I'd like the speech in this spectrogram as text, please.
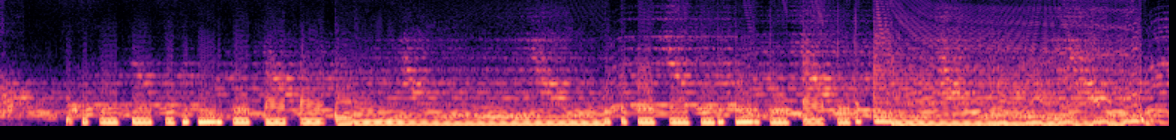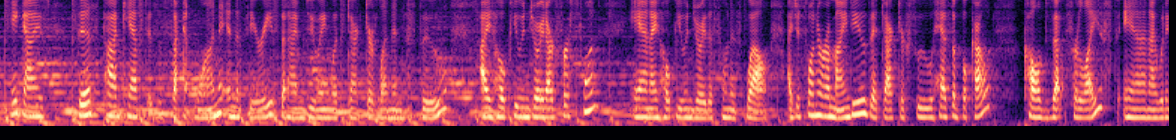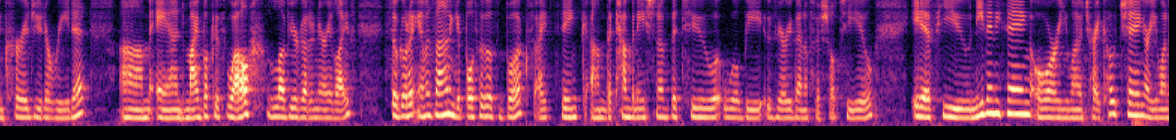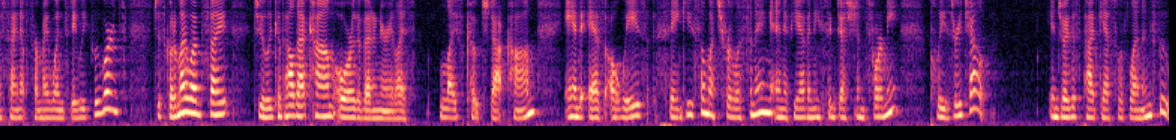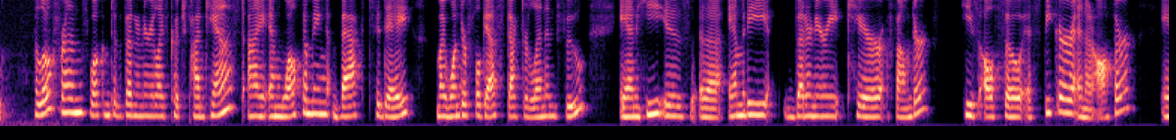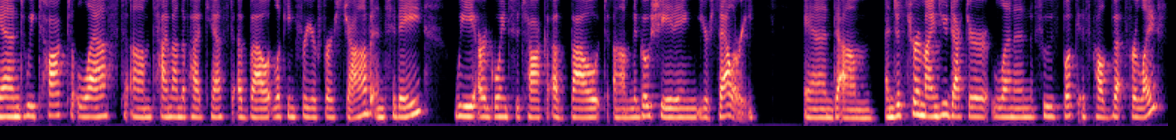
Hey guys, this podcast is the second one in the series that I'm doing with Dr. Lennon Foo. I hope you enjoyed our first one, and I hope you enjoy this one as well. I just want to remind you that Dr. Foo has a book out called Vet for Life, and I would encourage you to read it. Um, and my book as well, Love Your Veterinary Life. So go to Amazon and get both of those books. I think um, the combination of the two will be very beneficial to you. If you need anything, or you want to try coaching, or you want to sign up for my Wednesday weekly words, just go to my website, juliecappel.com, or the veterinary life lifecoach.com. And as always, thank you so much for listening. And if you have any suggestions for me, please reach out. Enjoy this podcast with Lennon Foo. Hello, friends. Welcome to the Veterinary Life Coach Podcast. I am welcoming back today my wonderful guest, Dr. Lennon Foo, and he is the Amity Veterinary Care founder. He's also a speaker and an author. And we talked last um, time on the podcast about looking for your first job. And today we are going to talk about um, negotiating your salary. And um, and just to remind you, Dr. Lennon Foo's book is called Vet for Life,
